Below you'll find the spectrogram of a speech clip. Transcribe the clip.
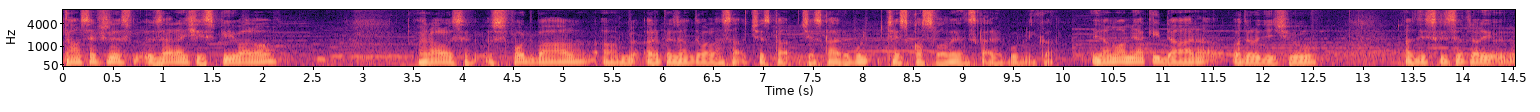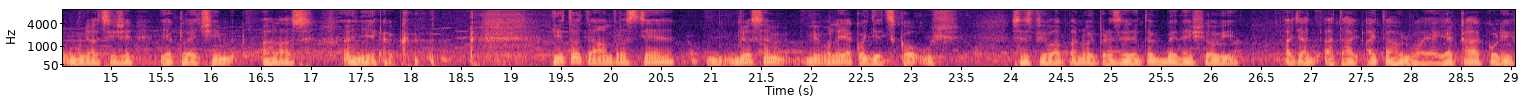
tam se všude v zahraničí zpívalo, hrálo se fotbal a reprezentovala sa- Česká, Česká republika, Československá republika. Já mám nějaký dár od rodičů a vždycky se ptali umělci, že jak léčím hlas nijak. Je to tam prostě, byl jsem vyvolen jako děcko, už jsem zpíval panu prezidentovi Benešovi, ať, a ta, ať ta hudba je jakákoliv,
